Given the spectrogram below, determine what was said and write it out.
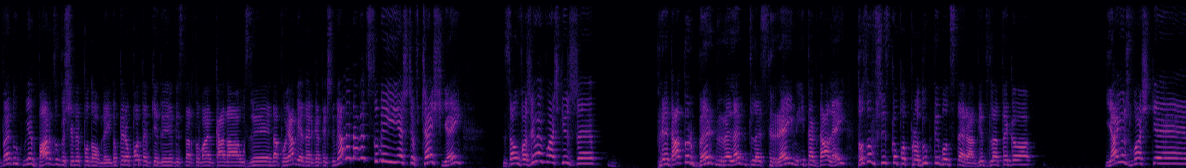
według mnie bardzo do siebie podobne i dopiero potem, kiedy wystartowałem kanał z napojami energetycznymi, ale nawet w sumie jeszcze wcześniej, zauważyłem właśnie, że Predator, Burn, Relentless, Rain i tak dalej, to są wszystko podprodukty Monstera, więc dlatego ja już właśnie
